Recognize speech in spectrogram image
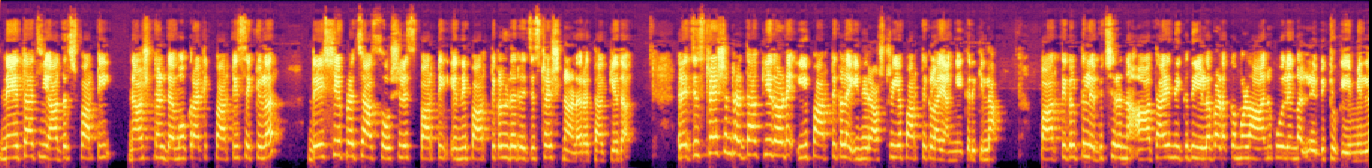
Netaji Adarsh party national democratic party secular Desiya Praja socialist പാർട്ടി എന്നീ പാർട്ടികളുടെ രജിസ്ട്രേഷനാണ് റദ്ദാക്കിയത്. രജിസ്ട്രേഷൻ റദ്ദാക്കിയതോടെ ഈ പാർട്ടികളെ ഇനി രാഷ്ട്രീയ പാർട്ടികളായി അംഗീകരിക്കില്ല. പാർട്ടികൾക്ക് ലഭിച്ചിരുന്ന ആദായ നികുതി ഇളവടക്കമുള്ള ആനുകൂല്യങ്ങൾ ലഭിക്കുകയുമില്ല.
